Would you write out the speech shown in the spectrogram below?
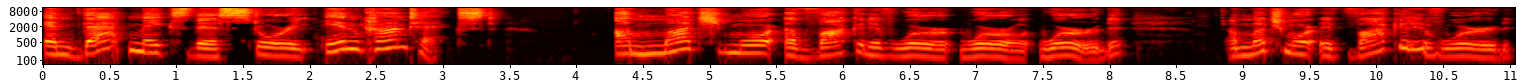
And that makes this story in context a much more evocative word, word, word, a much more evocative word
